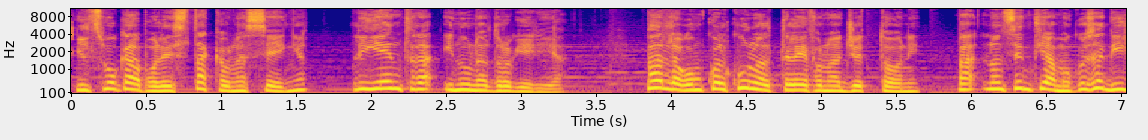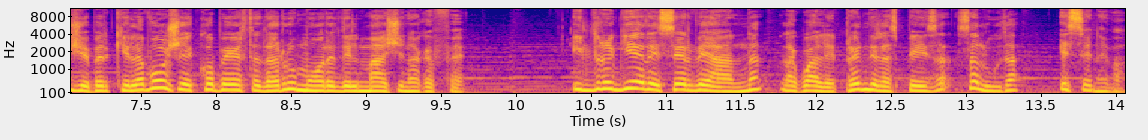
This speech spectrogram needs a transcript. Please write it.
il suo capo le stacca un assegno, rientra in una drogheria. Parla con qualcuno al telefono a gettoni, ma non sentiamo cosa dice perché la voce è coperta dal rumore del macina caffè. Il droghiere serve Anna, la quale prende la spesa, saluta e se ne va.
